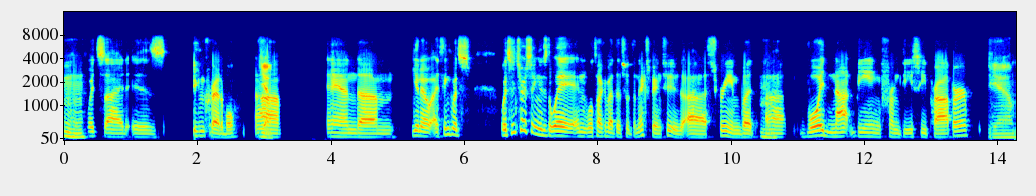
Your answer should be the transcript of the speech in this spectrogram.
hmm void side is incredible Yeah. um, and um you know i think what's what's interesting is the way and we'll talk about this with the next band too uh scream but Mhm. uh void not being from dc proper Yeah.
